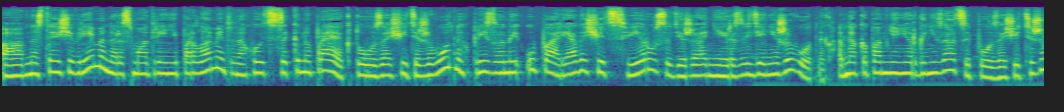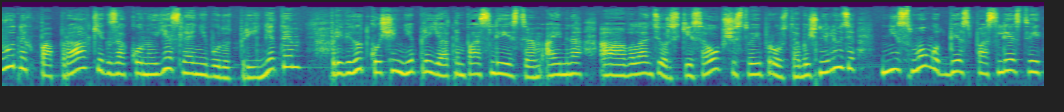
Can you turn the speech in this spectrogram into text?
А в настоящее время на рассмотрении парламента находится законопроект о защите животных, призванный упорядочить сферу содержания и разведения животных. Однако, по мнению организаций по защите животных, поправки к закону, если они будут приняты, приведут к очень неприятным последствиям, а именно а, волонтерские сообщества и просто обычные люди не смогут без последствий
